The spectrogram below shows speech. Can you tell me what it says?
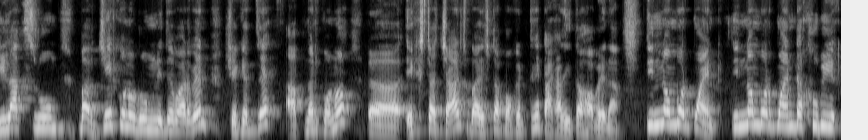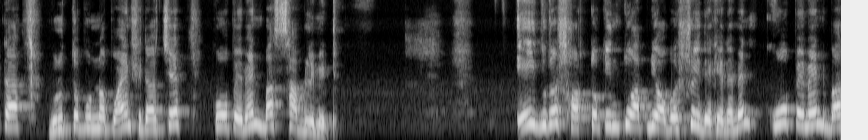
ডিলাক্স রুম বা যে কোনো রুম নিতে পারবেন, সেক্ষেত্রে আপনার কোনো এক্সট্রা চার্জ বা এক্সট্রা পকেট থেকে টাকা দিতে হবে না। তিন নম্বর পয়েন্ট তিন নম্বর পয়েন্টটা খুবই একটা গুরুত্বপূর্ণ পয়েন্ট সেটা হচ্ছে কো পেমেন্ট বা সাবলিমিট এই দুটো শর্ত কিন্তু আপনি অবশ্যই দেখে নেবেন কো পেমেন্ট বা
